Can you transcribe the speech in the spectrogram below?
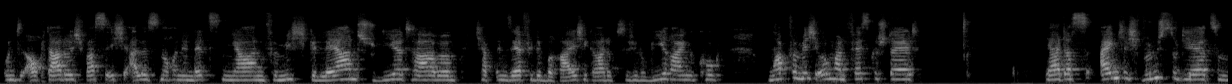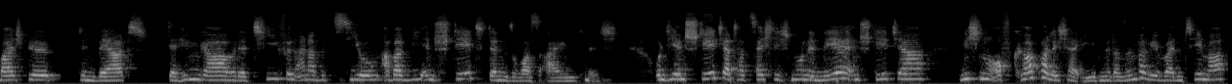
und auch dadurch, was ich alles noch in den letzten Jahren für mich gelernt, studiert habe. Ich habe in sehr viele Bereiche, gerade Psychologie, reingeguckt und habe für mich irgendwann festgestellt, ja, dass eigentlich wünschst du dir zum Beispiel den Wert der Hingabe, der Tiefe in einer Beziehung, aber wie entsteht denn sowas eigentlich? Und die entsteht ja tatsächlich nur eine Nähe, entsteht ja nicht nur auf körperlicher Ebene, da sind wir wieder bei dem Thema,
